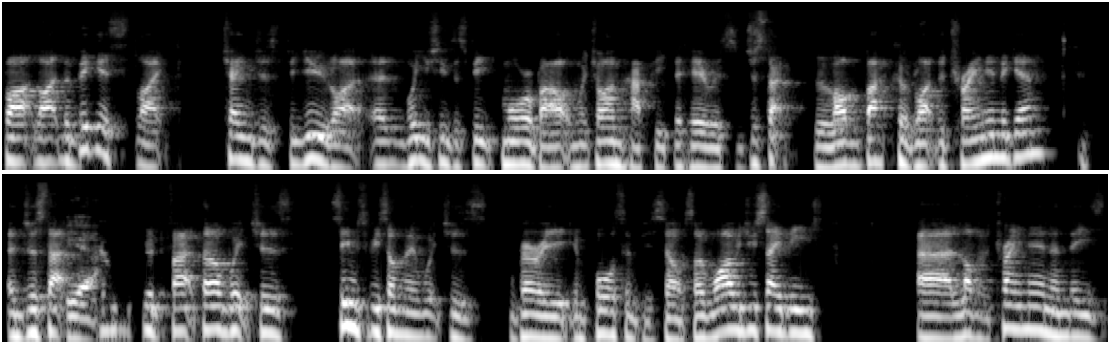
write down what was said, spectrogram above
but like the biggest like changes for you, like uh, what you seem to speak more about, and which I'm happy to hear, is just that love back of like the training again, and just that yeah. good factor, which is seems to be something which is very important for yourself. So why would you say these uh, love of training and these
